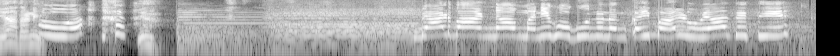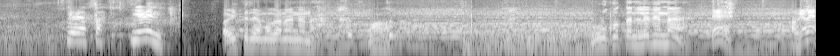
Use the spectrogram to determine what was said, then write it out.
ಏನಾತ್ ರಾಣಿ? ಏನ್? ಬ್ಯಾಡ್ ಬಾ ಅಣ್ಣ ಮನಿಗ್ ಹೋಗುನು ನನ್ ಕೈ ಬಾಳ್ ನೋಯಾತೈತಿ ಹೇಳಪ್ಪ ಹೇಳೇನಿ? ಐತಿಲೆ ಮಗನ ನಿನ್ನ. ನೋಡ್ಕೊತಾನಿಲ್ಲ ನಿನ್ನ. ಏ ಹೋಗಲೇ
